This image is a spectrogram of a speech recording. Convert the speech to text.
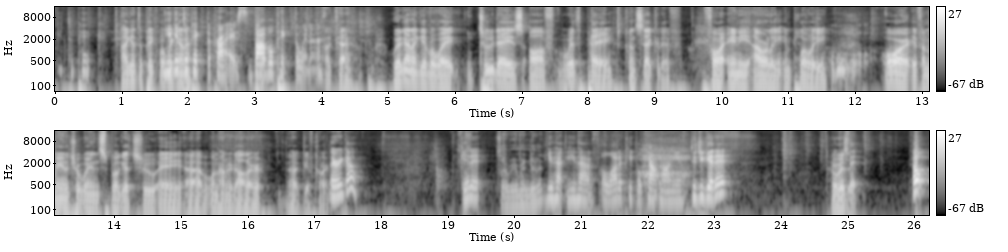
get to pick. I get to pick what you we're get gonna. to pick the prize. Bob will pick the winner. Okay. We're going to give away two days off with pay consecutive for any hourly employee. Or if a manager wins, we'll get you a uh, $100 uh, gift card. There you go. Get it. So we going to do it? You have you have a lot of people counting on you. Did you get it? Who, Who is it? Oh,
